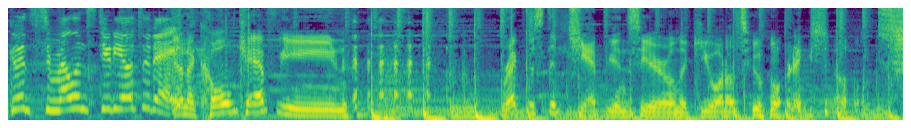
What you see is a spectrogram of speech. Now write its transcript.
good smelling studio today. And a cold caffeine. Breakfast of Champions here on the Q102 Morning Show.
